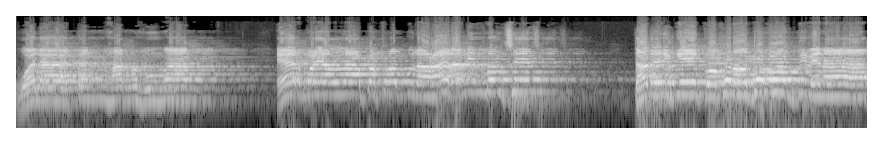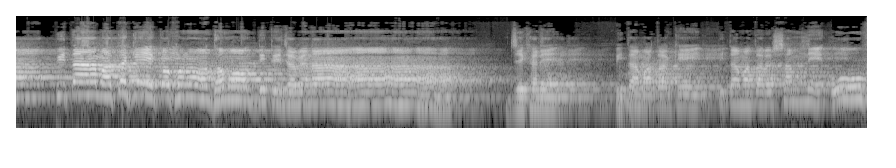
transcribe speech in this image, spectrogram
ওয়ালা তানহারহুমা। এরপরে আল্লাহ পাক রব্বুল আলামিন বলছেন, তাদেরকে কখনো ধমক দিবে না পিতা মাতাকে কখনো ধমক দিতে যাবে না। যেখানে পিতা মাতাকে পিতা মাতার সামনে উফ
